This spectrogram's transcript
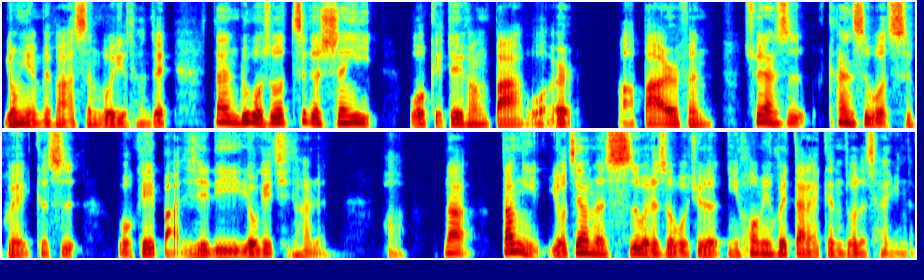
永远没办法胜过一个团队。但如果说这个生意我给对方八，我二。啊，八二分，虽然是看似我吃亏，可是我可以把这些利益留给其他人。好，那当你有这样的思维的时候，我觉得你后面会带来更多的财运的。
